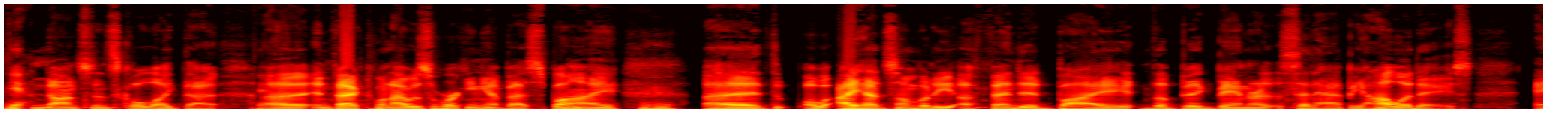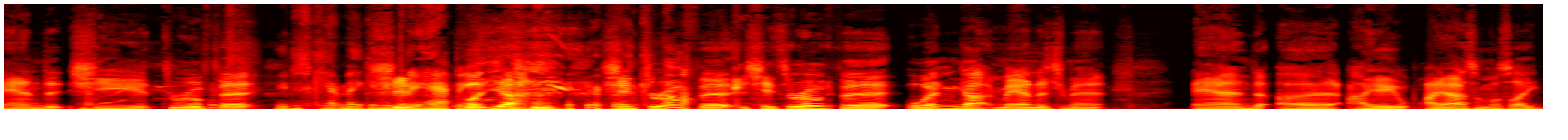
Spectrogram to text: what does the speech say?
Yeah. nonsensical like that. Yeah. Uh, in fact, when I was working at Best Buy, Mhm. uh, th- oh, I had somebody offended by the big banner that said "Happy Holidays," and she threw a fit. You just can't make anybody she, happy. Well, yeah, she threw a fit. She threw a fit. Went and got management, and uh, I I asked him, I was like,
